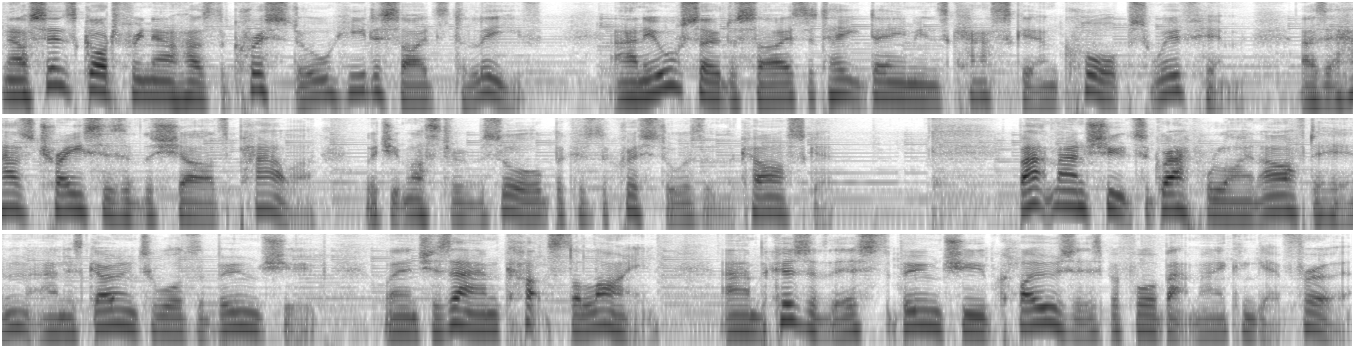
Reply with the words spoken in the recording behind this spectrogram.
Now, since Godfrey now has the crystal, he decides to leave, and he also decides to take Damian's casket and corpse with him, as it has traces of the shard's power, which it must have absorbed because the crystal was in the casket. Batman shoots a grapple line after him and is going towards the boom tube when Shazam cuts the line, and because of this, the boom tube closes before Batman can get through it.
